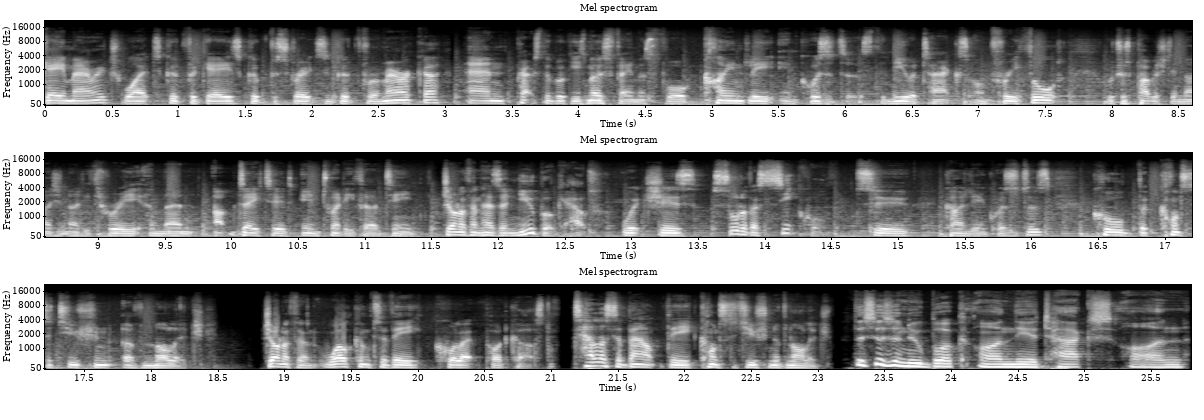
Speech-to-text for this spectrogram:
Gay Marriage Why It's Good for Gays, Good for Straights, and Good for America, and perhaps the book he's most famous for, Kindly Inquisitors The New Attacks on Free Thought, which was published in 1993 and then updated in 2013. Jonathan has a new book out, which is sort of a sequel to Kindly Inquisitors, called The Constitution of Knowledge. Jonathan, welcome to the Quillette podcast. Tell us about the Constitution of Knowledge. This is a new book on the attacks on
